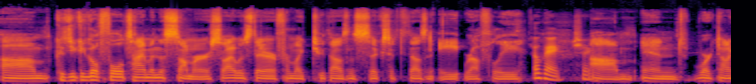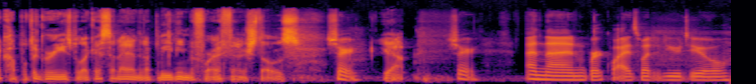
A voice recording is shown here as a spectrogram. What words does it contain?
because you could go full time in the summer. So I was there from like 2006 to 2008, roughly Okay, sure. um, and worked on a couple degrees. But like I said, I ended up leaving before I finished those. sure, Yeah. sure. And then work wise, what did you do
